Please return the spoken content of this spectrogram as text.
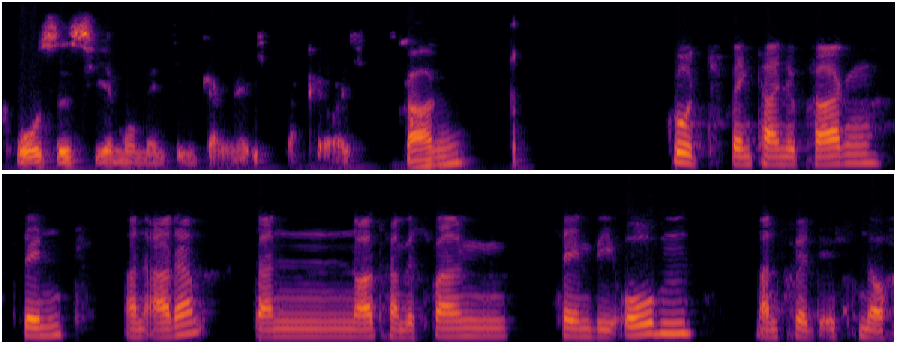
Großes hier im Moment im Gange. Ich danke euch. Fragen? Gut, wenn keine Fragen sind an Adam, dann Nordrhein-Westfalen sehen wie oben. Manfred ist noch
